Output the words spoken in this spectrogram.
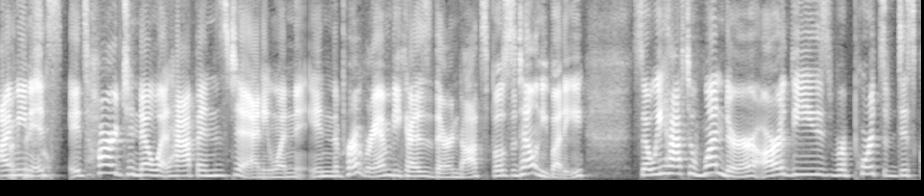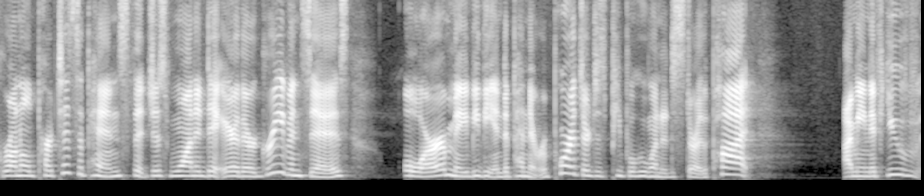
I, I mean, think so. it's it's hard to know what happens to anyone in the program because they're not supposed to tell anybody. So we have to wonder: Are these reports of disgruntled participants that just wanted to air their grievances, or maybe the independent reports are just people who wanted to stir the pot? I mean, if you've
